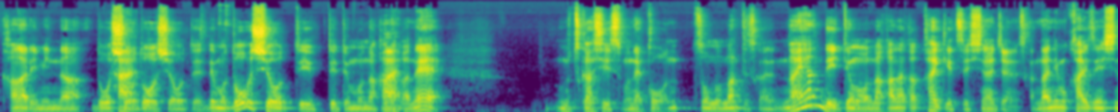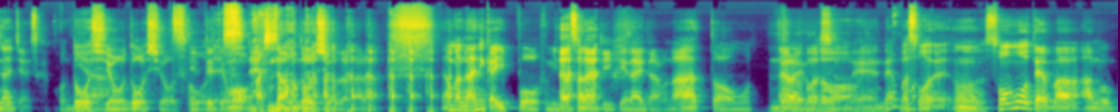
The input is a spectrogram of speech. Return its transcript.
かなりみんな、どうしよう、はいどうしようって。でも、どうしようって言ってても、なかなかね、難しいですもんね。こう、その、なんていうんですかね。悩んでいてもなかなか解決しないじゃないですか。何も改善しないじゃないですか。こうどうしよう、どうしようって言ってても、ね明日もどうしようだから。まあ何か一歩を踏み出さないといけないだろうなとは思ってはいますよね。でやっぱそう、うん、そう思うとやっぱ、あの、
